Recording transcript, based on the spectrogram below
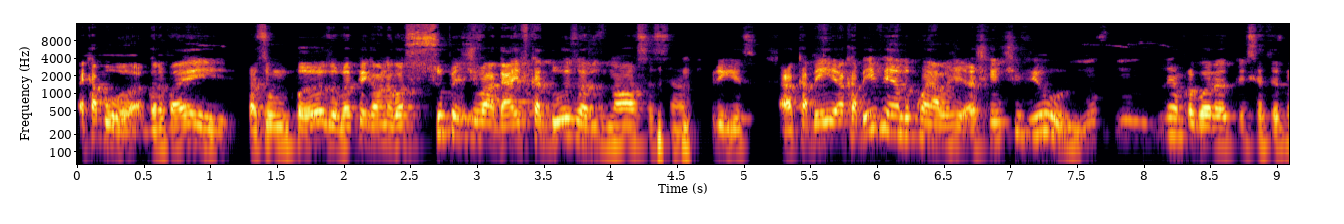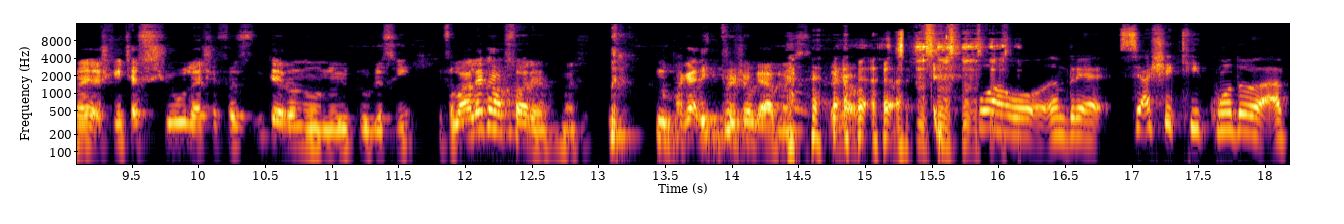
acabou. Agora vai fazer um puzzle, vai pegar um negócio super devagar e ficar duas horas. Nossa senhora, que preguiça. Acabei, acabei vendo com ela, acho que a gente viu, não, não lembro agora, certeza, mas acho que a gente assistiu o Last of Us inteiro no, no YouTube, assim, e falou, ah, legal a história, mas. não pagaria pra jogar, mas legal. Pô, André, você acha que quando a,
